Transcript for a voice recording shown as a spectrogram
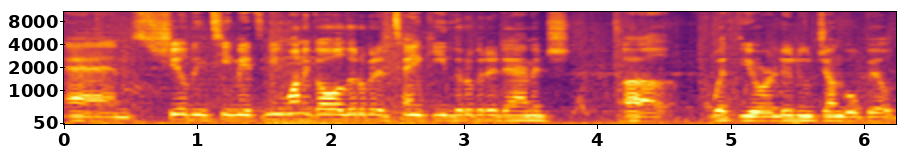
and shielding teammates, and you want to go a little bit of tanky, a little bit of damage uh, with your Lulu jungle build.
